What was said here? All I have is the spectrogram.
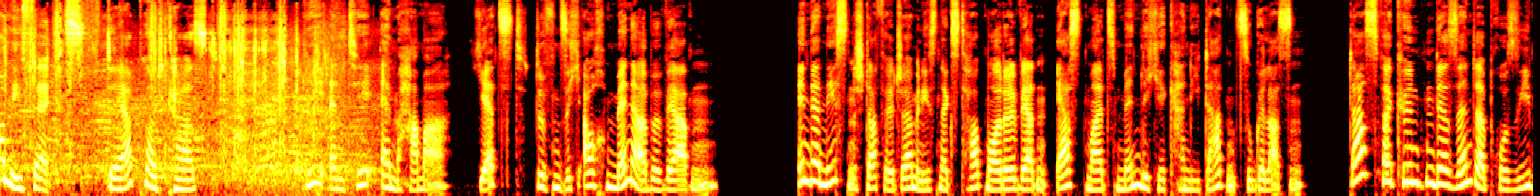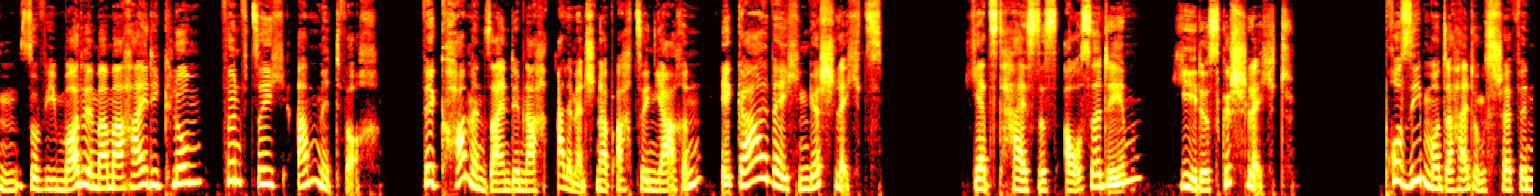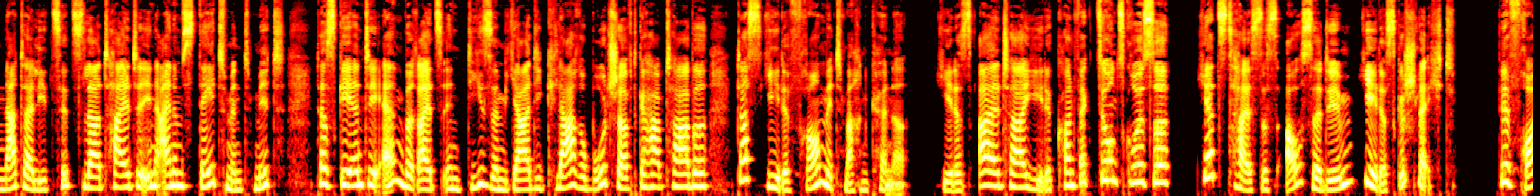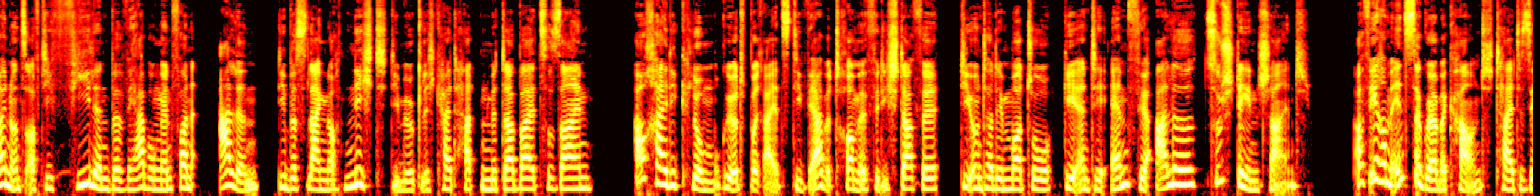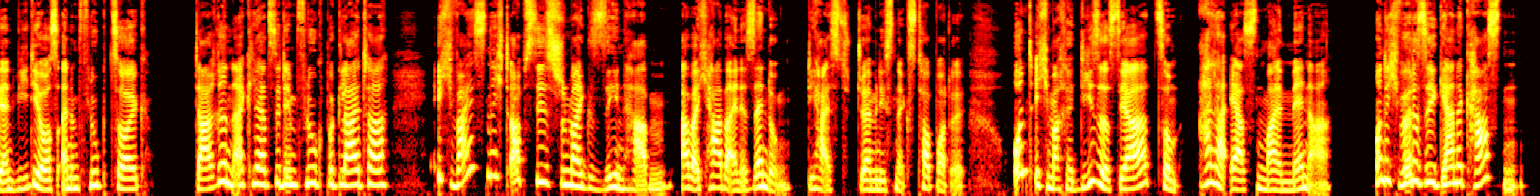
Promi Facts, der Podcast. GNTM-Hammer. Jetzt dürfen sich auch Männer bewerben. In der nächsten Staffel Germany's Next Topmodel werden erstmals männliche Kandidaten zugelassen. Das verkünden der Sender Pro7 sowie Modelmama Heidi Klum 50 am Mittwoch. Willkommen seien demnach alle Menschen ab 18 Jahren, egal welchen Geschlechts. Jetzt heißt es außerdem jedes Geschlecht. Pro7-Unterhaltungschefin Nathalie Zitzler teilte in einem Statement mit, dass GNTM bereits in diesem Jahr die klare Botschaft gehabt habe, dass jede Frau mitmachen könne. Jedes Alter, jede Konfektionsgröße, jetzt heißt es außerdem jedes Geschlecht. Wir freuen uns auf die vielen Bewerbungen von allen, die bislang noch nicht die Möglichkeit hatten, mit dabei zu sein. Auch Heidi Klum rührt bereits die Werbetrommel für die Staffel, die unter dem Motto GNTM für alle zu stehen scheint. Auf ihrem Instagram-Account teilte sie ein Video aus einem Flugzeug. Darin erklärt sie dem Flugbegleiter, ich weiß nicht, ob Sie es schon mal gesehen haben, aber ich habe eine Sendung, die heißt Germany's Next Topmodel. Und ich mache dieses Jahr zum allerersten Mal Männer. Und ich würde sie gerne casten.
